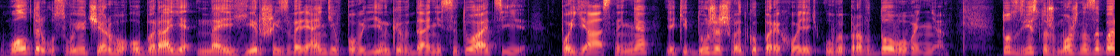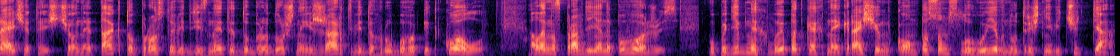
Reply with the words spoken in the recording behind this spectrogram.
Волтер, у свою чергу, обирає найгірший з варіантів поведінки в даній ситуації пояснення, які дуже швидко переходять у виправдовування. Тут, звісно ж, можна заперечити, що не так то просто відрізнити добродушний жарт від грубого підколу. Але насправді я не погоджусь. У подібних випадках найкращим компасом слугує внутрішнє відчуття.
